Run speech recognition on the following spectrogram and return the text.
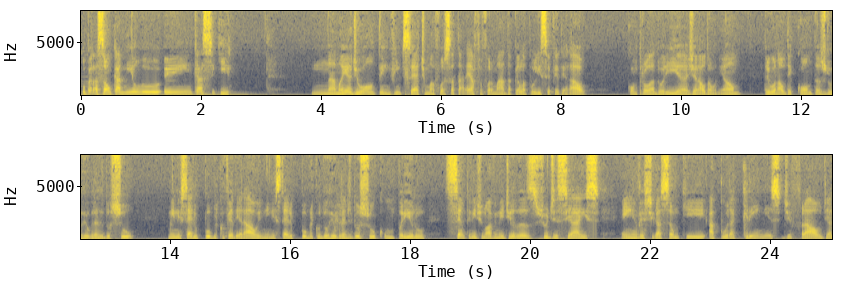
Operação Camilo em Caciqui. Na manhã de ontem, 27, uma força-tarefa formada pela Polícia Federal, Controladoria Geral da União, Tribunal de Contas do Rio Grande do Sul, Ministério Público Federal e Ministério Público do Rio Grande do Sul cumpriram 129 medidas judiciais em investigação que apura crimes de fraude à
